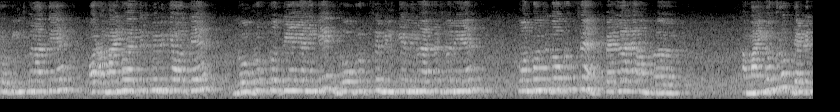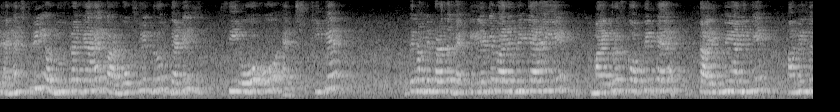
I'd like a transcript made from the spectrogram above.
प्रोटीन्स बनाते हैं। और अमाइनो एसिड्स में भी क्या होते हैं? दो ग्रुप्स होते हैं, यानी कि दो ग्रुप से मिलके अमीनो एसिड्स बने हैं। कौन कौन से दो ग्रुप्स हैं? पहला है अमाइनो ग्रुप दैट इज़ NH3 और दूसरा क्या है? Carboxylic group that is COOH ठीक है? फिर हमने पढ़ा था बैक्टीरिया के बारे में क्या है ये? माइक्रोस्कोपिक है साइज़ में, यानी कि हम इसे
